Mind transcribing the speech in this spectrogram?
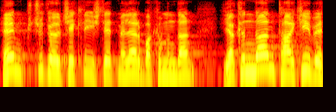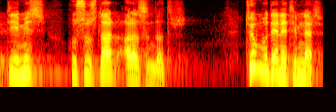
hem küçük ölçekli işletmeler bakımından yakından takip ettiğimiz hususlar arasındadır. Tüm bu denetimler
